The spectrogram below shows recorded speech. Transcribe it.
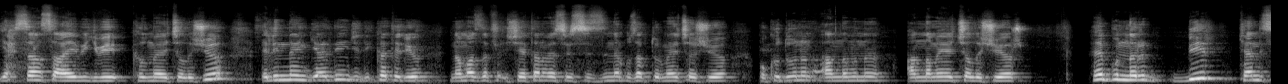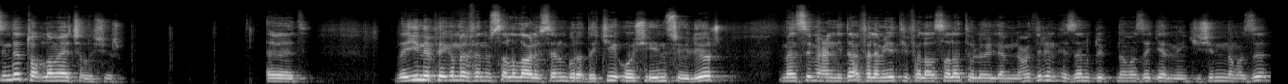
ihsan sahibi gibi kılmaya çalışıyor. Elinden geldiğince dikkat ediyor. Namazda şeytan ve sessizliğinden uzak durmaya çalışıyor. Okuduğunun anlamını anlamaya çalışıyor. Hep bunları bir kendisinde toplamaya çalışıyor. Evet. Ve yine Peygamber Efendimiz sallallahu aleyhi ve sellem buradaki o şeyini söylüyor. Men semi'an nida felem yeti fela salatu le min udrin. Ezanı duyup namaza gelmeyen kişinin namazı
